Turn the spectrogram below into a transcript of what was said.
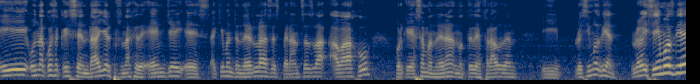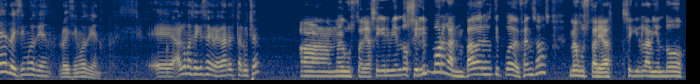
Y una cosa que dice Zendaya, el personaje de MJ, es hay que mantener las esperanzas va abajo porque de esa manera no te defraudan. Y lo hicimos bien, lo hicimos bien, lo hicimos bien, lo hicimos bien. Eh, ¿Algo más hay que agregar a esta lucha? Ah, me gustaría seguir viendo. Si Liv Morgan va a dar ese tipo de defensas, me gustaría seguirla viendo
